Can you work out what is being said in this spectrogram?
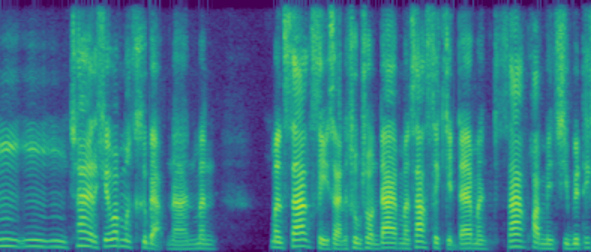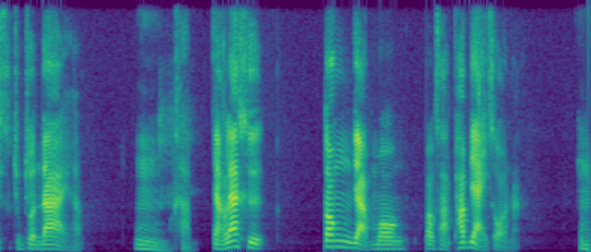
อืมอืมอืมใช่เราคิดว่ามันคือแบบนั้นมันมันสร้างสีสันในชุมชนได้ มันสร้างเศรษฐกิจได้ มันสร้างความเป็นชีวิตให้ชุมชนได้ครับ อืมครับ อย่างแรกคือต้องอยากมองประวัติศาสตร์ภาพใหญ่ก่อนอะอื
